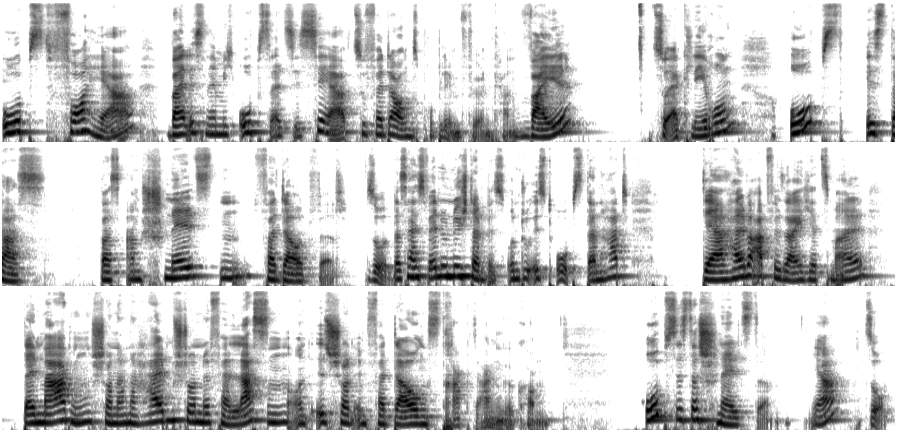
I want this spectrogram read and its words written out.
Obst vorher, weil es nämlich Obst als Dessert zu Verdauungsproblemen führen kann. Weil, zur Erklärung, Obst ist das, was am schnellsten verdaut wird. So, das heißt, wenn du nüchtern bist und du isst Obst, dann hat der halbe Apfel, sage ich jetzt mal, dein Magen schon nach einer halben Stunde verlassen und ist schon im Verdauungstrakt angekommen. Obst ist das schnellste. Ja, so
